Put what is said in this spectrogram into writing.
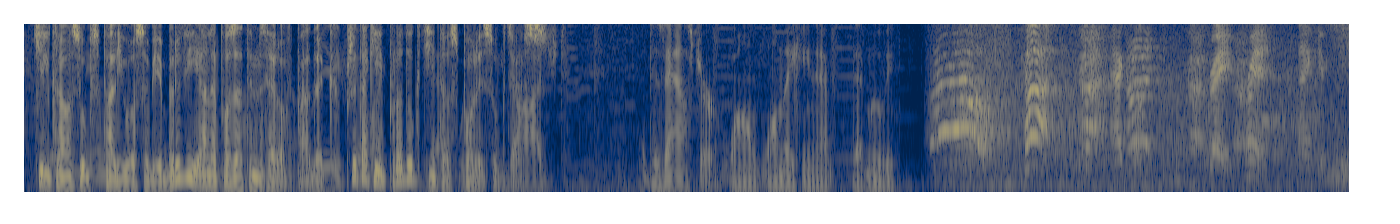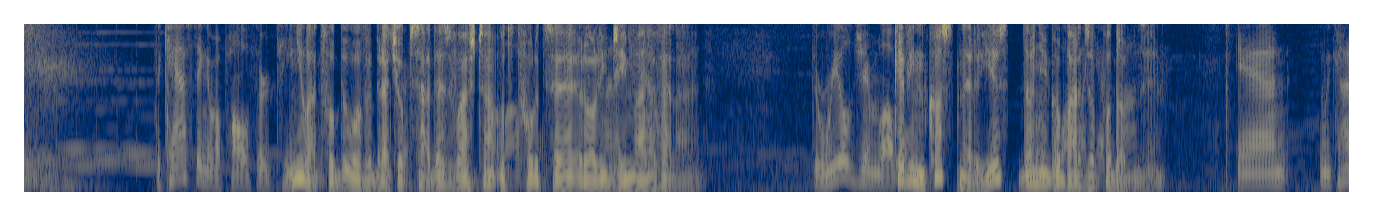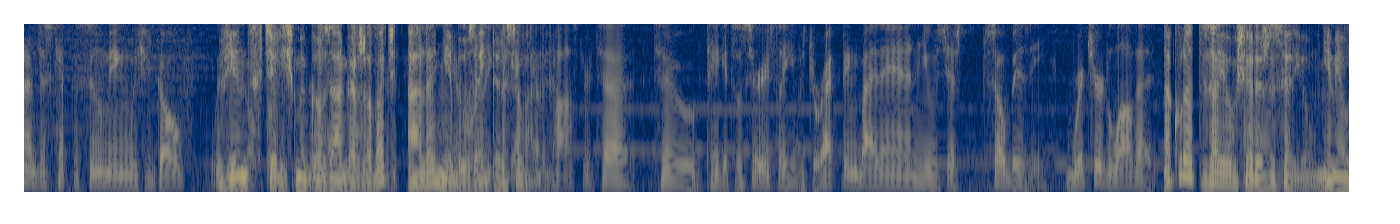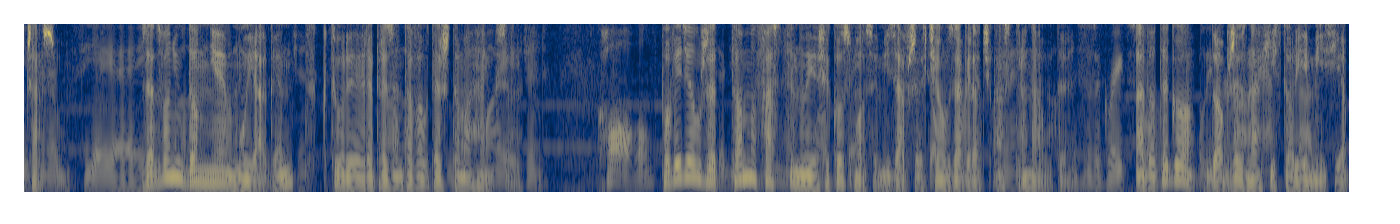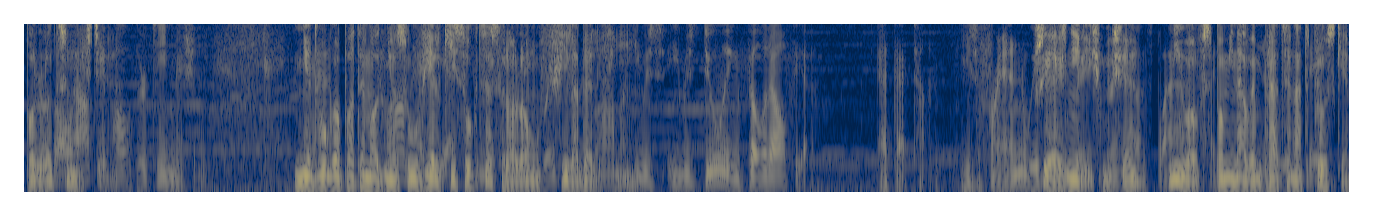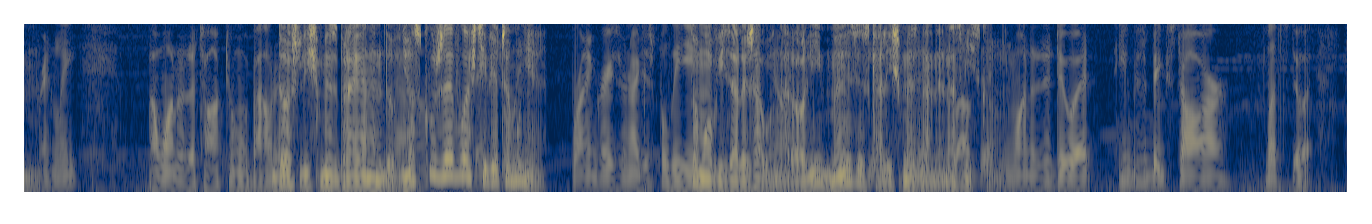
Kilka osób spaliło sobie brwi, ale poza tym zero wpadek. Przy takiej produkcji to spory sukces. Niełatwo było wybrać obsadę, zwłaszcza odtwórcę roli Jima Lovell Kevin Costner jest do niego bardzo podobny, Więc chcieliśmy go zaangażować, ale nie był zainteresowany. Akurat zajął się reżyserią, nie miał czasu. Zadzwonił do uh, mnie um, mój agent, który reprezentował też Toma my Hanksa. Powiedział, że said, "You Tom fascynuje się kosmosem i zawsze chciał zagrać astronautę. A do tego dobrze zna historię misji Apollo was all about the 13. Apollo 13 mission. Niedługo potem odniósł wielki sukces rolą w. Filadelfii. Przyjaźniliśmy się. Miło wspominałem pracę nad it. Doszliśmy z Brianem do wniosku, że właściwie czemu nie. Tomowi zależało na roli, my zyskaliśmy znane nazwisko.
